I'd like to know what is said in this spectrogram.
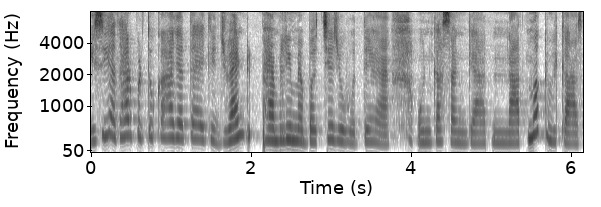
इसी आधार पर तो कहा जाता है कि ज्वाइंट फैमिली में बच्चे जो होते हैं, उनका संज्ञानात्मक विकास,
